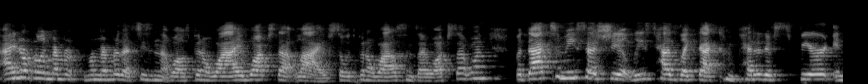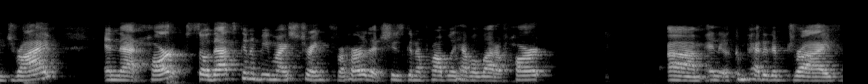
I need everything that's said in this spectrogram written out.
I don't really remember remember that season that well. It's been a while. I watched that live, so it's been a while since I watched that one. But that to me says she at least has like that competitive spirit and drive and that heart. So that's going to be my strength for her. That she's going to probably have a lot of heart um, and a competitive drive,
